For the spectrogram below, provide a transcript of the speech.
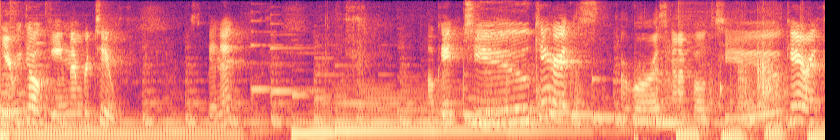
Here we go. Game number two. Spin it. Okay, two carrots. Aurora's gonna pull two carrots.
